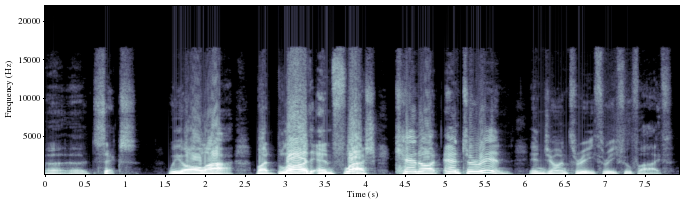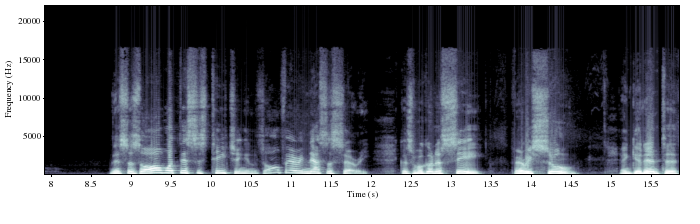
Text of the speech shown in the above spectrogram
Uh, uh, we all are. But blood and flesh cannot enter in in John 3 3 through 5. This is all what this is teaching, and it's all very necessary because we're going to see very soon and get into,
